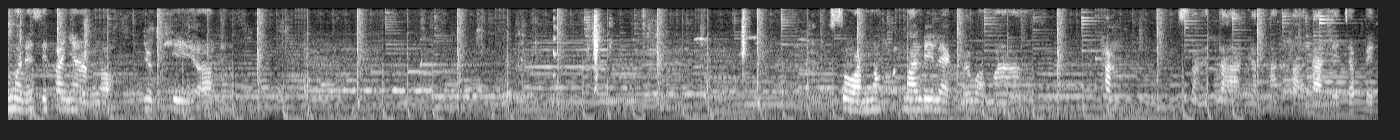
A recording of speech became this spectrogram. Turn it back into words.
คนเหมือนในสิพายางเหรออยู่ที่เอ่อสวนเนาะมารีแลกซ์หรือว่ามาพักสายตากันนะคะด้านนี้จะเป็น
